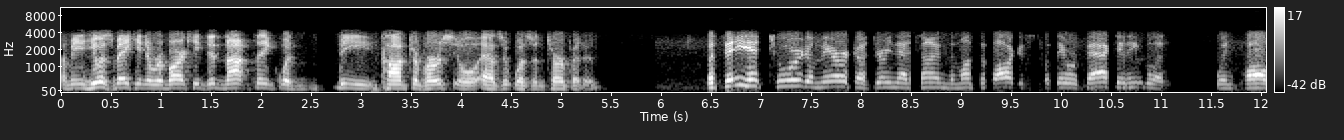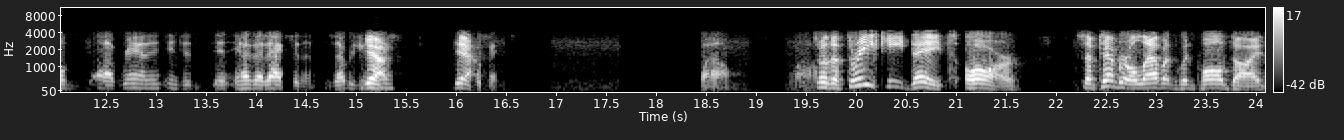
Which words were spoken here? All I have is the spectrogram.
I mean, he was making a remark he did not think would be controversial as it was interpreted. but they had toured America during that time, the month of August, but they were back in England when Paul uh, ran into had that accident. Is that what you're Yes. saying? Yeah. Okay. Wow. Wow. So the three key dates are September 11th when Paul died,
